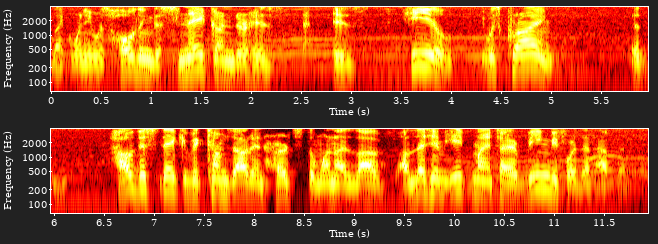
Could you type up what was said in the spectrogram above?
Like when he was holding the snake under his, his heel, he was crying that, how this snake if it comes out and hurts the one I love, I'll let him eat my entire being before that happens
